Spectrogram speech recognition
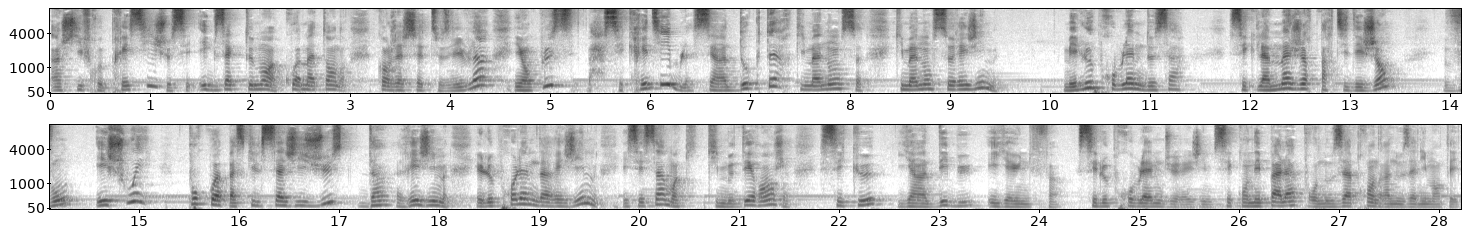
un chiffre précis. Je sais exactement à quoi m'attendre quand j'achète ce livre-là. Et en plus, bah, c'est crédible. C'est un docteur qui m'annonce, qui m'annonce ce régime. Mais le problème de ça, c'est que la majeure partie des gens vont échouer. Pourquoi? Parce qu'il s'agit juste d'un régime. Et le problème d'un régime, et c'est ça moi qui, me dérange, c'est qu'il y a un début et il y a une fin. C'est le problème du régime. C'est qu'on n'est pas là pour nous apprendre à nous alimenter.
